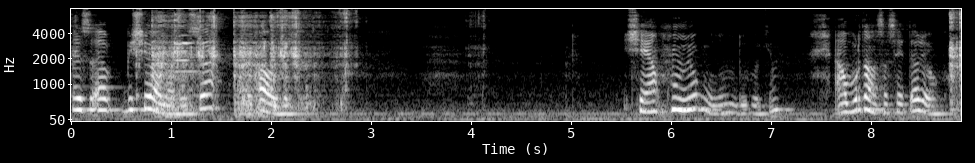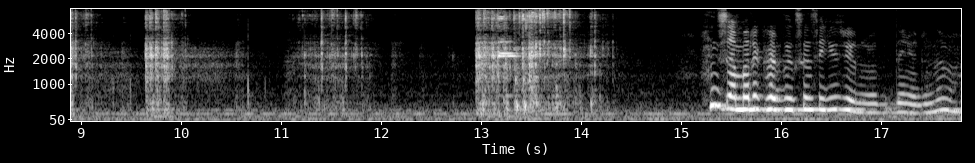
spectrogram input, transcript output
Mesela bir şey olmadıysa aldık. Şey yapmam yok mu lan? Dur bakayım. Ya burada hassasiyetler yok. Sen bana kar 98 diyordun, deniyordun değil mi?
